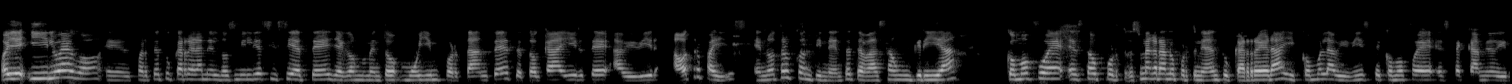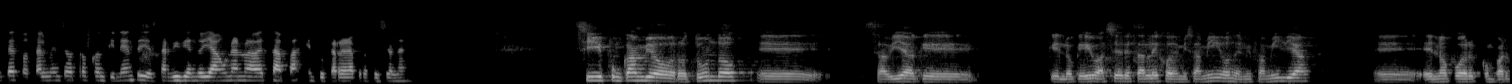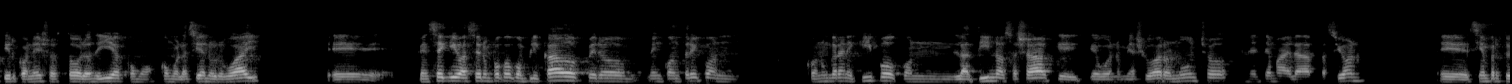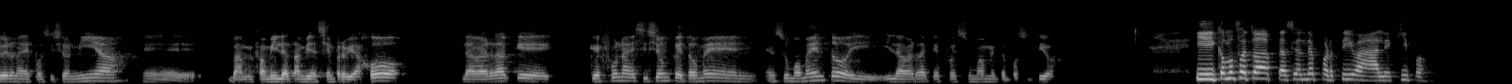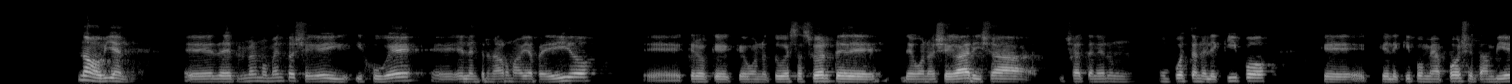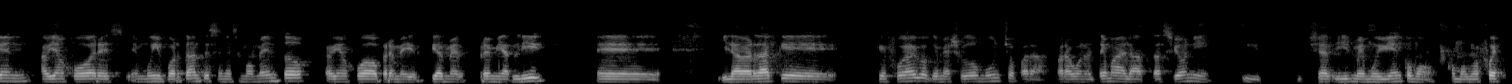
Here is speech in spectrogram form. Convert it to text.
Oye, y luego, eh, parte de tu carrera en el 2017, llega un momento muy importante, te toca irte a vivir a otro país, en otro continente, te vas a Hungría ¿Cómo fue esta oportunidad? Es una gran oportunidad en tu carrera y cómo la viviste, cómo fue este cambio de irte totalmente a otro continente y estar viviendo ya una nueva etapa en tu carrera profesional. Sí, fue un cambio rotundo. Eh, sabía que, que, lo que iba a hacer estar lejos de mis amigos, de mi familia, eh, el no poder compartir con ellos todos los días como, como lo hacía en Uruguay. Eh, pensé que iba a ser un poco complicado, pero me encontré con, con un gran equipo, con latinos allá que, bueno, me ayudaron mucho en el tema de la adaptación. Eh, siempre estuvieron a disposición mía. Eh, mi familia también siempre viajó. La verdad que, fue una decisión que tomé en, su momento y, la verdad que fue sumamente positiva. ¿Y cómo fue tu adaptación deportiva al equipo? No, bien. Eh, desde el primer momento llegué y, y jugué. el entrenador me había pedido. Eh, creo que, bueno, tuve esa suerte de, bueno, llegar y ya, ya tener un, puesto en el equipo, que, que, el equipo me apoye también. Habían jugadores eh, muy importantes en ese momento, que habían jugado Premier, Premier League. Eh, y la verdad que, que, fue algo que me ayudó mucho para, para bueno, el tema de la adaptación y, y irme muy bien como, como me fue.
